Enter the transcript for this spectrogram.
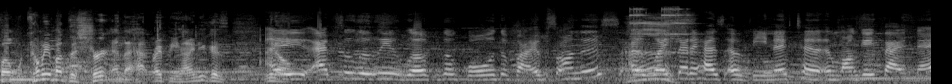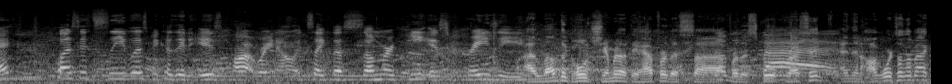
But tell me about the shirt and the hat right behind you, because you know. I absolutely love the gold vibes on this. I like that it has a V-neck to elongate that neck. Plus, it's sleeveless because it is hot right now. It's like the summer heat is crazy. I love the gold shimmer that they have for this uh, The for the school back. crescent, and then Hogwarts on the back.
